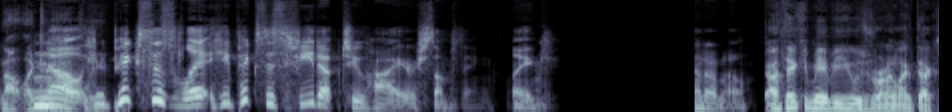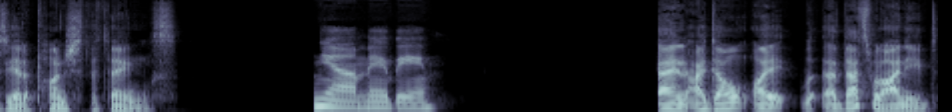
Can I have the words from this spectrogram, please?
Not like an no, he picks his lit. He picks his feet up too high or something. Like, I don't know. I think maybe he was running like that because he had to punch the things. Yeah, maybe. And I don't like. uh, That's what I need.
